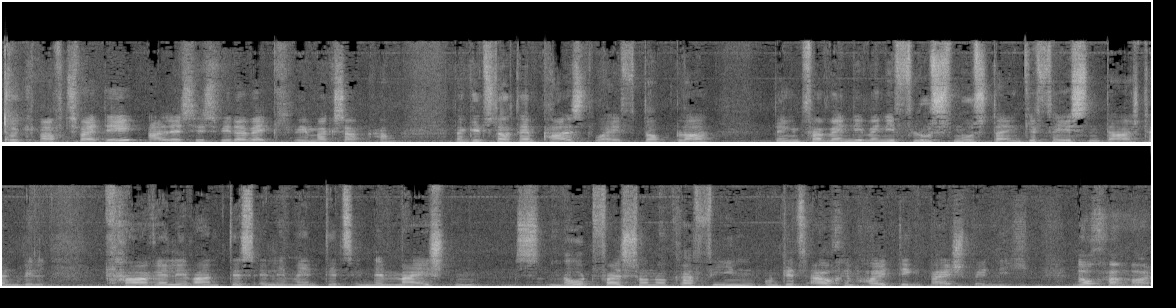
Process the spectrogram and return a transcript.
drücken wir auf 2D, alles ist wieder weg, wie wir gesagt haben. Dann gibt es noch den Pulsed Wave Doppler. Den verwende ich, wenn ich Flussmuster in Gefäßen darstellen will. Kein relevantes Element jetzt in den meisten Notfallsonographien und jetzt auch im heutigen Beispiel nicht. Noch einmal,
